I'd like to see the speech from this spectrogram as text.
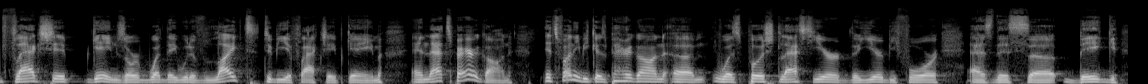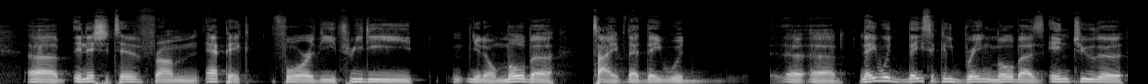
flagship games or what they would have liked to be a flagship game, and that's Paragon. It's funny because Paragon um, was pushed last year, the year before, as this uh, big uh, initiative from Epic for the 3D, you know, MOBA type that they would. Uh, uh, they would basically bring MOBAs into the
